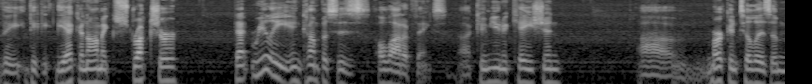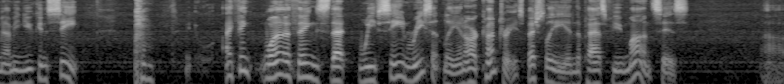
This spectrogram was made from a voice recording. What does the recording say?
the, the the economic structure that really encompasses a lot of things: uh, communication, uh, mercantilism. I mean, you can see. I think one of the things that we've seen recently in our country, especially in the past few months, is uh,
